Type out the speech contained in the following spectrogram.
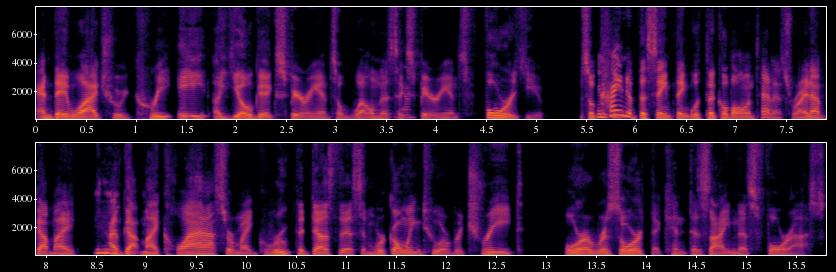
and they will actually create a yoga experience, a wellness Yeah. experience for you. So Mhm. kind of the same thing with pickleball and tennis, right? I've got my Mhm. I've got my class or my group that does this and we're going to a retreat or a resort that can design this for us.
